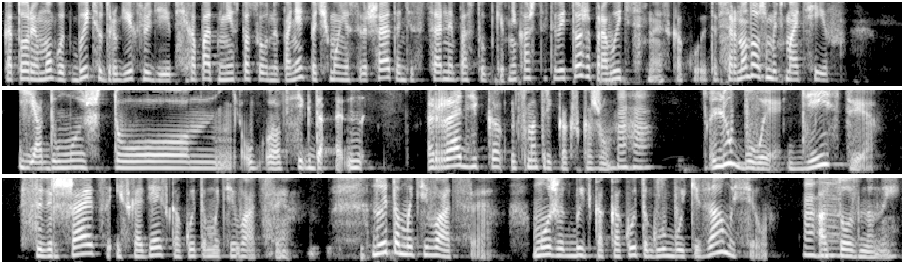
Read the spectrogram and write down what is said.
которые могут быть у других людей. Психопаты не способны понять, почему они совершают антисоциальные поступки. Мне кажется, это ведь тоже про вытесненность какую-то. Все равно должен быть мотив. Я думаю, что всегда ради... Смотри, как скажу. Угу. Любое действие – совершается, исходя из какой-то мотивации. Но эта мотивация может быть как какой-то глубокий замысел, угу. осознанный,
